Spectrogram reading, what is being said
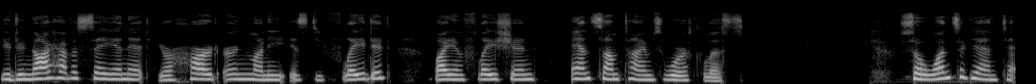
You do not have a say in it. Your hard earned money is deflated by inflation and sometimes worthless. So, once again, to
